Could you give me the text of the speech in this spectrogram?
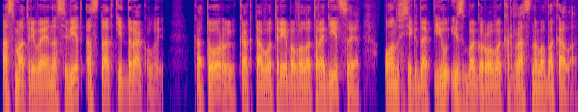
осматривая на свет остатки Дракулы, которую, как того требовала традиция, он всегда пил из багрово-красного бокала.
